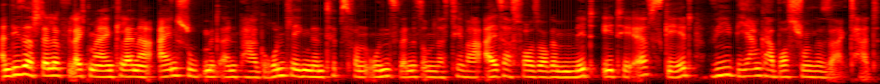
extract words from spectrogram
An dieser Stelle vielleicht mal ein kleiner Einschub mit ein paar grundlegenden Tipps von uns, wenn es um das Thema Altersvorsorge mit ETFs geht. Wie Bianca Boss schon gesagt hat,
